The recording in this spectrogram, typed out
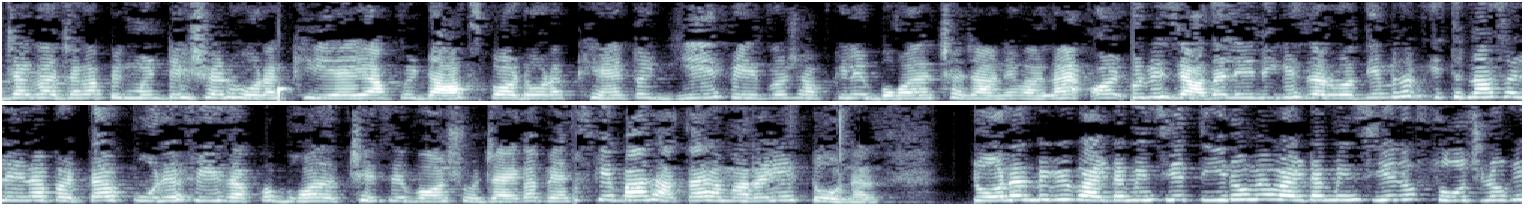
जगह जगह पिगमेंटेशन हो रखी है या फिर डार्क स्पॉट हो रखे हैं तो ये फेस वॉश आपके लिए बहुत अच्छा जाने वाला है। और भी ज़्यादा लेने की ज़रूरत है मतलब इतना सा लेना पड़ता है पूरे फेस आपको बहुत अच्छे से वॉश हो जाएगा। उसके बाद आता है हमारा ये टोनर टोनर में भी वाइटामिन सी है, तीनों में वाइटामिन सी है तो सोच लो कि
